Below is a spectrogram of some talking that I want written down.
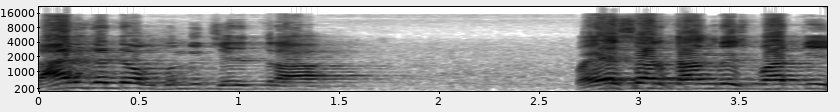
దానికంటే ఒక ముందు చరిత్ర వైఎస్ఆర్ కాంగ్రెస్ పార్టీ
